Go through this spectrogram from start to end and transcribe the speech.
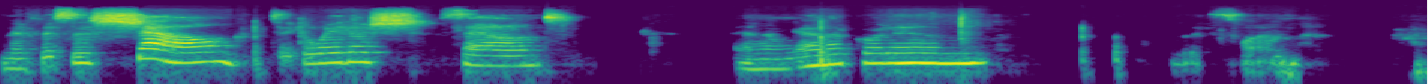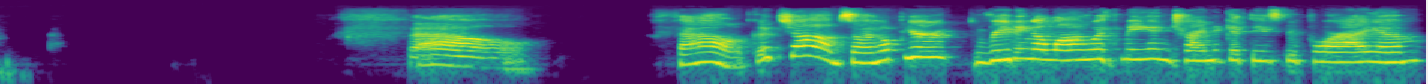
And if this is shell, take away the sh sound. And I'm going to put in this one. Foul. Foul. Good job. So I hope you're reading along with me and trying to get these before I am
